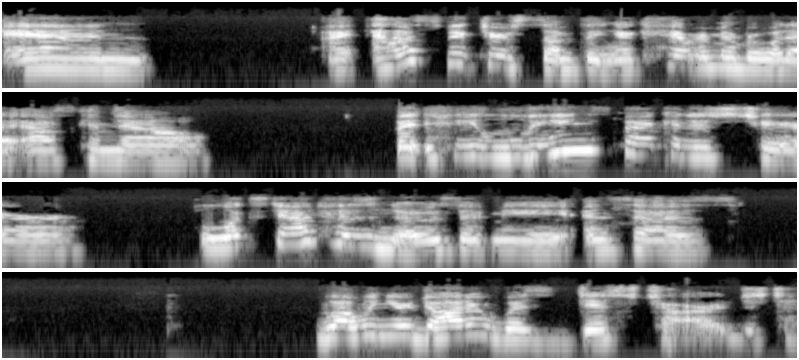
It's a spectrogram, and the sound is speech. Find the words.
And I asked Victor something. I can't remember what I asked him now. But he leans back in his chair, looks down his nose at me, and says, Well, when your daughter was discharged,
